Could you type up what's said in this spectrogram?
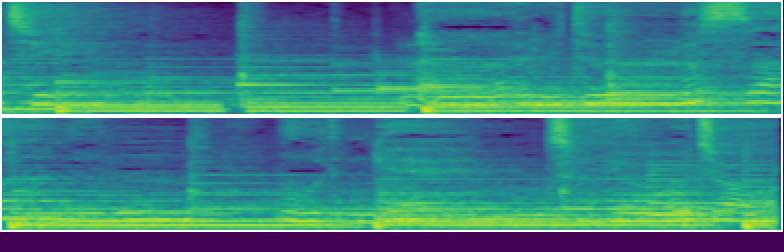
끝까지 나를 둘러싸는 모든 게 두려워져.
